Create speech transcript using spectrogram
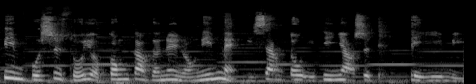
并不是所有公告的内容，你每一项都一定要是第一名，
